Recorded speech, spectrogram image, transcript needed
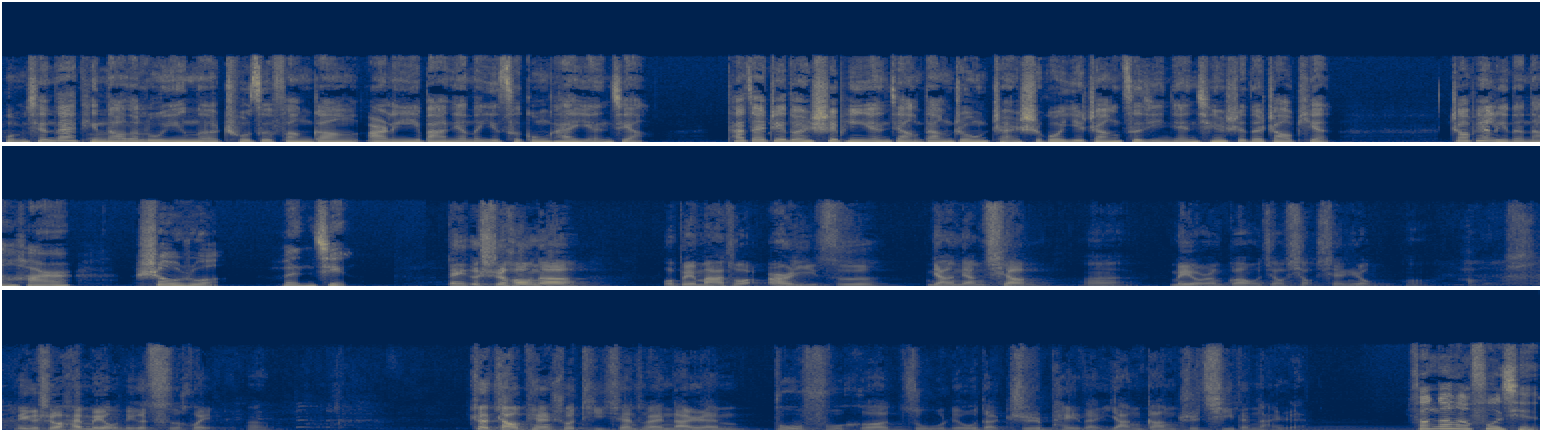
我们现在听到的录音呢，出自方刚二零一八年的一次公开演讲。他在这段视频演讲当中展示过一张自己年轻时的照片，照片里的男孩瘦弱。文静，那个时候呢，我被骂作二椅子娘娘腔，嗯，没有人管我叫小鲜肉，嗯，好，那个时候还没有那个词汇，嗯。这照片所体现出来，男人不符合主流的支配的阳刚之气的男人。方刚的父亲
